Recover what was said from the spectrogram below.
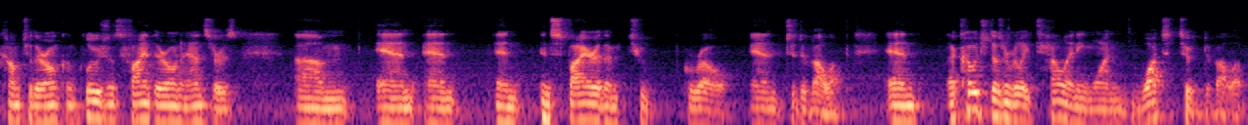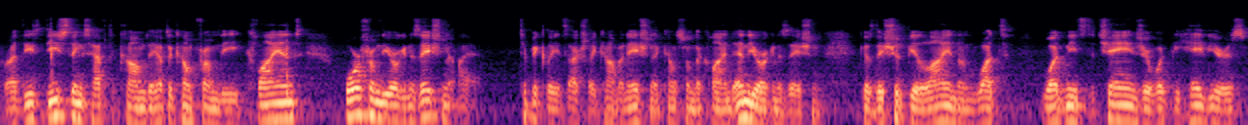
come to their own conclusions, find their own answers, um, and and and inspire them to grow and to develop. And a coach doesn't really tell anyone what to develop, right? These these things have to come. They have to come from the client or from the organization. I, typically, it's actually a combination. that comes from the client and the organization because they should be aligned on what what needs to change or what behaviors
